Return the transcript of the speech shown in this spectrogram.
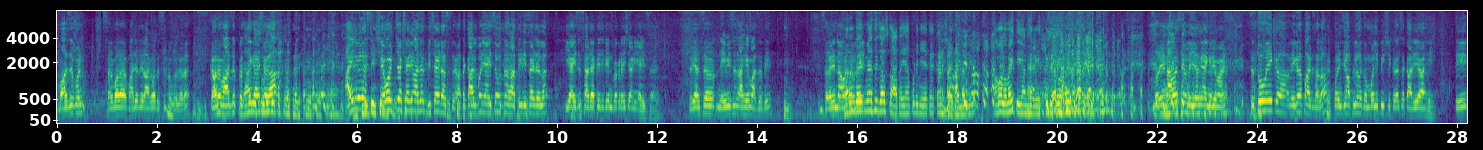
माझं पण सर मला माझ्यावरती रागवत असतील लोक जण. कारण माझं प्रत्येक आयुष्याला ऐन वेळेस शेवटच्या क्षणी माझं डिसाईड असतं. आता काल पण यायचं होतं रात्री डिसाईड झालं. की यायचं साडे अकराची ट्रेन पकडायची आणि यायचं आहे. तर यांचं नेहमीच आहे माझं ते. सरांनी नाव. एक मेसेज असतो आता यापुढे मी नाही. आम्हाला माहिती येणार हे नावच ठेवलं यंग अँग्री माइंड तर तो एक वेगळा पार्ट झाला. पण जे आपलं धम्मलिपी शिकण्याचं कार्य आहे ते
